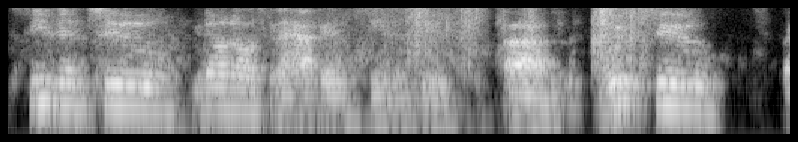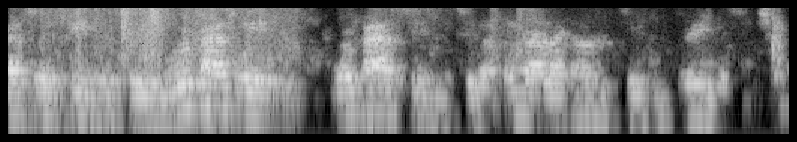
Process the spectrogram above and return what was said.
season two, we don't know what's going to happen. Season two, um, week two, that's what season two. We're past week, we're past season two. I think we're like on season three or some shit.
